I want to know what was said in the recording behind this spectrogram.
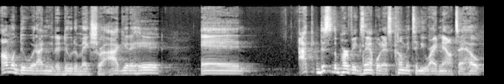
I'm gonna do what I need to do to make sure I get ahead. And I, this is the perfect example that's coming to me right now to help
